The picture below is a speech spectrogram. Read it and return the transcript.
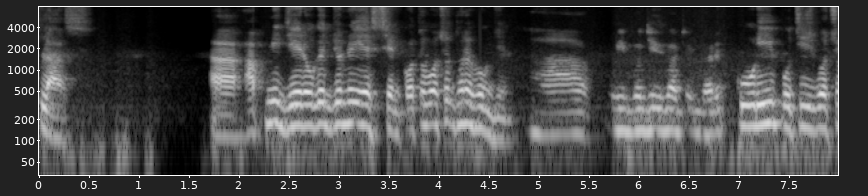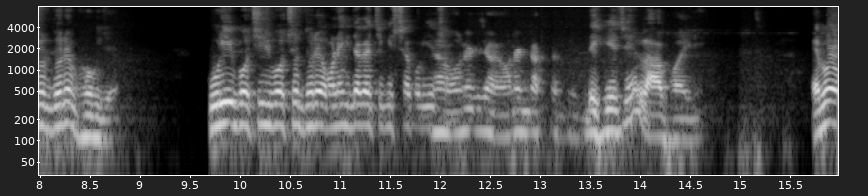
plus. আপনি যে রোগের জন্যই এসছেন কত বছর ধরে ভুগছেন? কুড়ি পঁচিশ বছর ধরে। কুড়ি পঁচিশ বছর ধরে ভুগছেন। কুড়ি পঁচিশ বছর ধরে অনেক জায়গায় চিকিৎসা করিয়েছে। হ্যাঁ অনেক জায়গায় অনেক ডাক্তার দেখিয়েছে। লাভ হয়নি। এবং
